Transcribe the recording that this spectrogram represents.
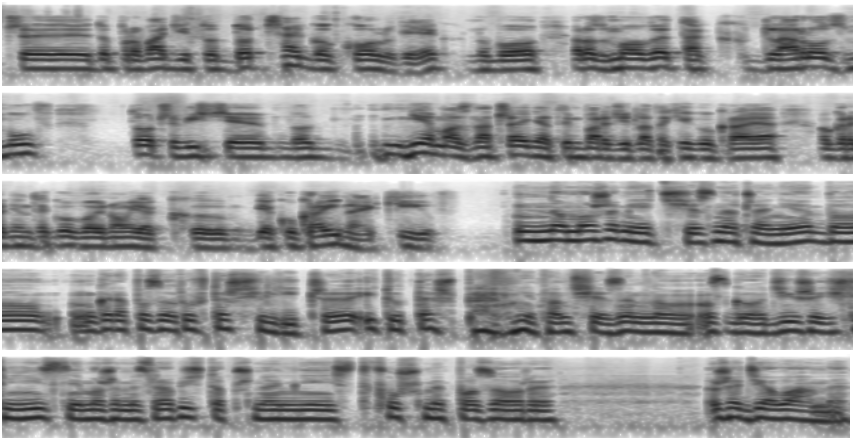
czy doprowadzi to do czegokolwiek, no bo rozmowy tak dla rozmów to oczywiście no, nie ma znaczenia, tym bardziej dla takiego kraju ogarniętego wojną jak, jak Ukraina, jak Kijów. No może mieć znaczenie, bo gra pozorów też się liczy i tu też pewnie pan się ze mną zgodzi, że jeśli nic nie możemy zrobić, to przynajmniej stwórzmy pozory, że działamy.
